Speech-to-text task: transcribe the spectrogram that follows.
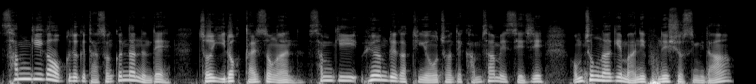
3기가 엊그저께 달성 끝났는데 저희 1억 달성한 3기 회원들 같은 경우 저한테 감사 메시지 엄청나게 많이 보내주셨습니다.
